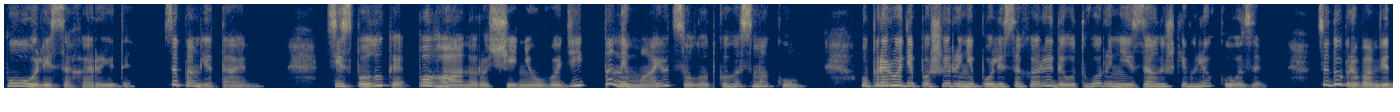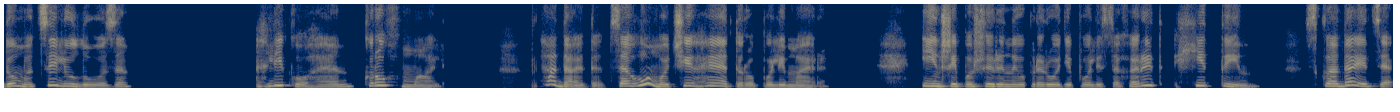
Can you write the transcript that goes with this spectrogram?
полісахариди. Запам'ятаємо, ці сполуки погано розчинні у воді та не мають солодкого смаку. У природі поширені полісахариди, утворені із залишків глюкози. Це добре вам відомо целюлоза, глікоген, крохмаль. Пригадайте, це гомо чи гетерополімери. Інший поширений у природі полісахарид хітин складається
